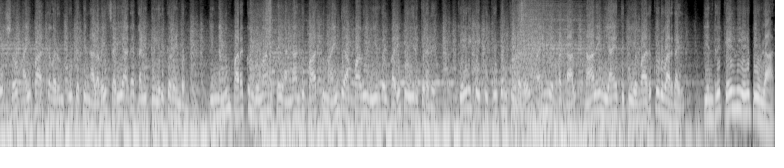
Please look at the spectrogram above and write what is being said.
ஏர் ஷோ ஐ பார்க்க வரும் கூட்டத்தின் அளவை சரியாக கணித்து இருக்க வேண்டும். இன்னமும் பறக்கும் விமானத்தை அண்ணாந்து பார்க்கும் ஐந்து அப்பாவி உயிர்கள் பறி போயிருக்கிறது கேளிக்கைக்கு கூட்டம் கூடவே பயம் ஏற்பட்டால் நாளை நியாயத்துக்கு எவ்வாறு கூடுவார்கள்? என்று கேள்வி எழுப்பியுள்ளார்.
